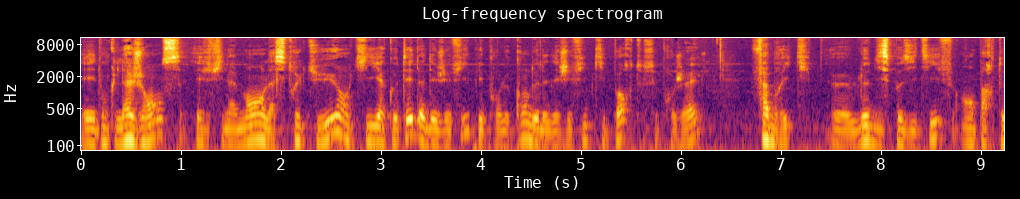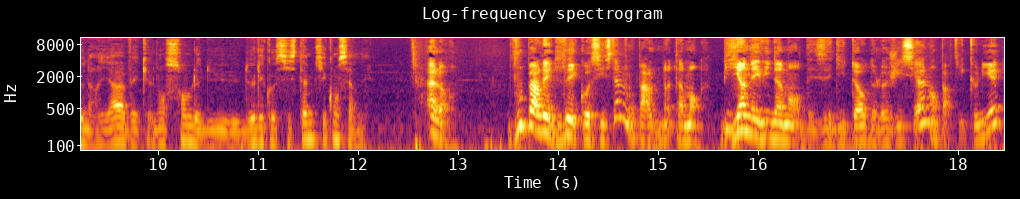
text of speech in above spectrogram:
Et donc l'agence est finalement la structure qui, à côté de la DGFIP et pour le compte de la DGFIP qui porte ce projet, fabrique euh, le dispositif en partenariat avec l'ensemble de l'écosystème qui est concerné. Alors, vous parlez de l'écosystème, on parle notamment, bien évidemment, des éditeurs de logiciels en particulier.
